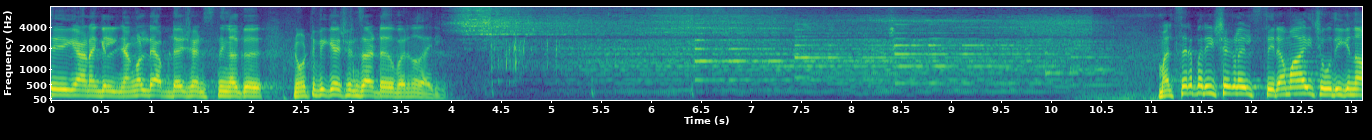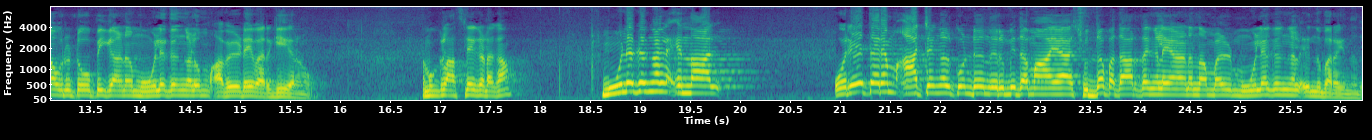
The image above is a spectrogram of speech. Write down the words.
ചെയ്യുകയാണെങ്കിൽ ഞങ്ങളുടെ അപ്ഡേഷൻസ് നിങ്ങൾക്ക് നോട്ടിഫിക്കേഷൻസ് ആയിട്ട് വരുന്നതായിരിക്കും. മത്സര പരീക്ഷകളിൽ സ്ഥിരമായി ചോദിക്കുന്ന ഒരു ടോപ്പിക്കാണ് മൂലകങ്ങളും അവയുടെ വർഗീകരണവും നമുക്ക് ക്ലാസ്സിലേക്ക് കിടക്കാം. മൂലകങ്ങൾ എന്നാൽ ഒരേ തരം ആറ്റങ്ങൾ കൊണ്ട് നിർമ്മിതമായ ശുദ്ധ പദാർത്ഥങ്ങളെയാണ് നമ്മൾ മൂലകങ്ങൾ എന്ന് പറയുന്നത്.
